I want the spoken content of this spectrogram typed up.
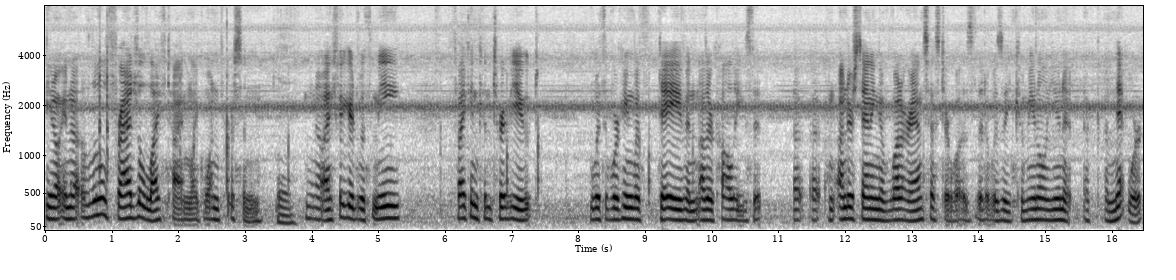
you know, in a, little fragile lifetime like one person, you know, I figured with me, if I can contribute with working with Dave and other colleagues that uh, uh, an understanding of what our ancestor was, that it was a communal unit, a, a network,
